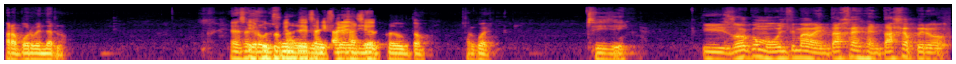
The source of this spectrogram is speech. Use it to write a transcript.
para poder venderlo. Esa creo que es una esa diferencia del producto, tal cual. Sí, sí. Y yo como última ventaja, es ventaja, pero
